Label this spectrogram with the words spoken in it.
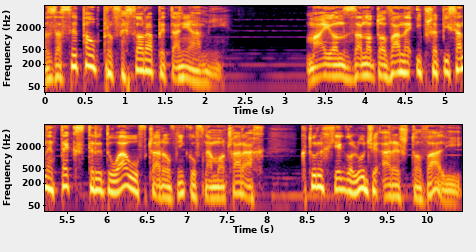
Zasypał profesora pytaniami. Mając zanotowany i przepisany tekst rytuałów czarowników na moczarach, których jego ludzie aresztowali,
